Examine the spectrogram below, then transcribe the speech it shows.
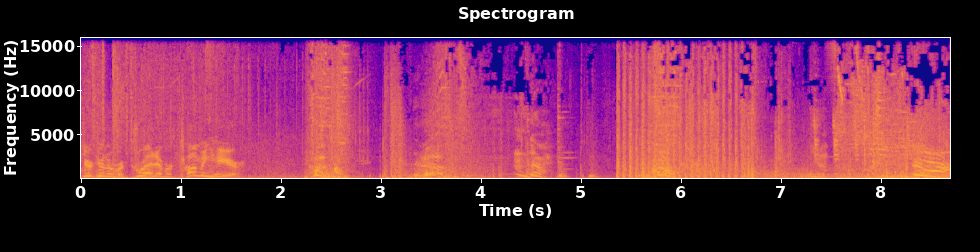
You're gonna regret ever coming here! He's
